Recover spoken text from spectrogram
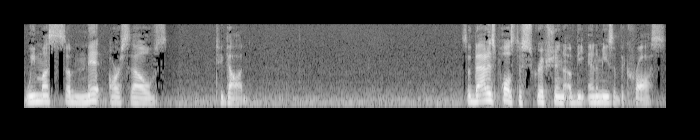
We must submit ourselves to God. So that is Paul's description of the enemies of the cross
